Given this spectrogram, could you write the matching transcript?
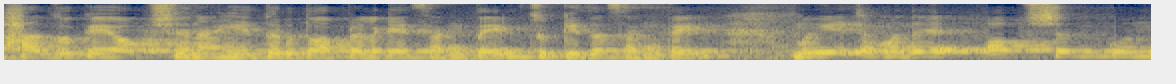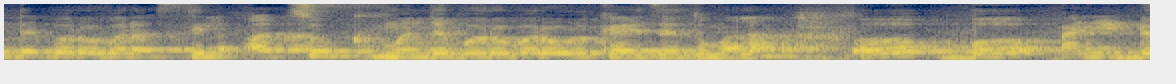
हा जो काही ऑप्शन आहे तर तो आपल्याला काही सांगता येईल चुकीचा सांगता येईल. मग याच्यामध्ये ऑप्शन कोणते बरोबर असतील? अचूक म्हणजे बरोबर ओळखायचंय तुम्हाला. अ ब आणि ड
